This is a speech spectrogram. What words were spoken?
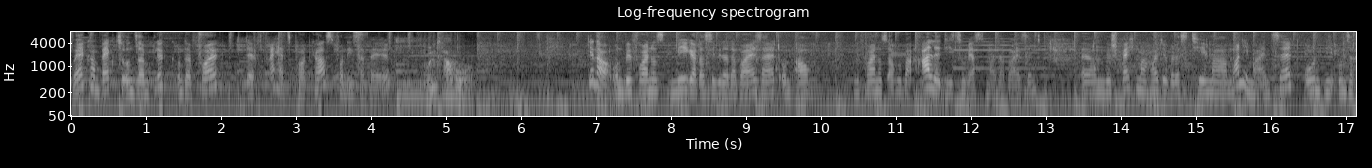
Welcome back zu unserem Glück und Erfolg, der Freiheitspodcast von Isabel. Und Tabo. Genau, und wir freuen uns mega, dass ihr wieder dabei seid und auch, wir freuen uns auch über alle, die zum ersten Mal dabei sind. Ähm, wir sprechen mal heute über das Thema Money Mindset und wie unsere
